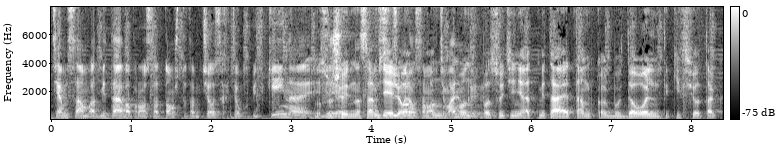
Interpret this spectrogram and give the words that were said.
тем самым отметая вопрос о том, что там Челси хотел купить Кейна. Ну, слушай, на самом деле он, он, он, по сути не отметает, там как бы довольно-таки все так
